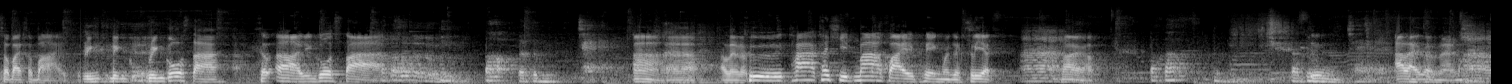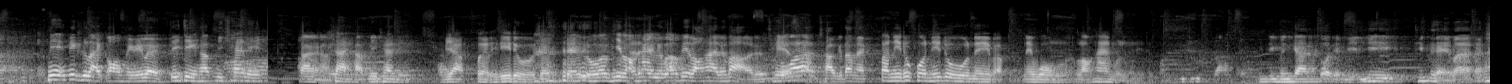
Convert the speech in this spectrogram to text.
สบายสบายริงริงริงโก้สตาร์ๆอ่าลิงโก้สตาร์อ่าอ่าอะไรแบบคือถ้าถ้าคิดมากไปเพลงมันจะเครียดใช่ครับ ซึ่งอะไรแบบนั้น นี่นี่คือลายกองเพลงนี้เลย จริงๆครับ มีแค่นี้ใช่ครับใช่ครับมีแค่นี้ ผมอยากเปิดให้ที่ดูจะจะรู้ว่าพี่ร้องไห้หรือเปล่า พี่ร้องไห้หรือเปล่าเดี๋ยวเทสเพราะว่า กับชาวกีตาร์แม็กตอนนี้ทุกคนที่ดูในแบบในวงร้องไห้หมดเลยทุกคนจริงๆเป็นการกด MV ที่ที่เหนื่อยมากนะ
